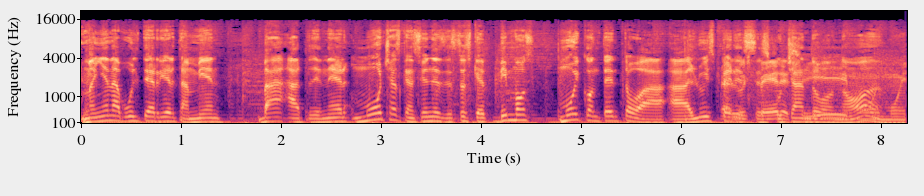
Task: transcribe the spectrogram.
Mañana Bull Terrier también va a tener muchas canciones de estos que vimos muy contento a, a Luis Pérez Luis Pérez, escuchando, sí, ¿no? Muy,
